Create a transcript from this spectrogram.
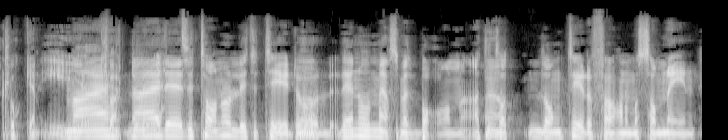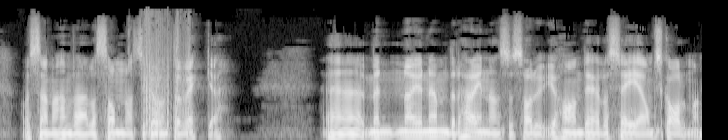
Klockan är Nej, kvart nej över det, ett. det tar nog lite tid. Och Det är nog mer som ett barn. Att det Ja. tar lång tid att få honom att somna in. Och sen när han väl har somnat så går det inte att väcka. Eh, men när jag nämnde det här innan så sa du, jag har en del att säga om Skalman.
